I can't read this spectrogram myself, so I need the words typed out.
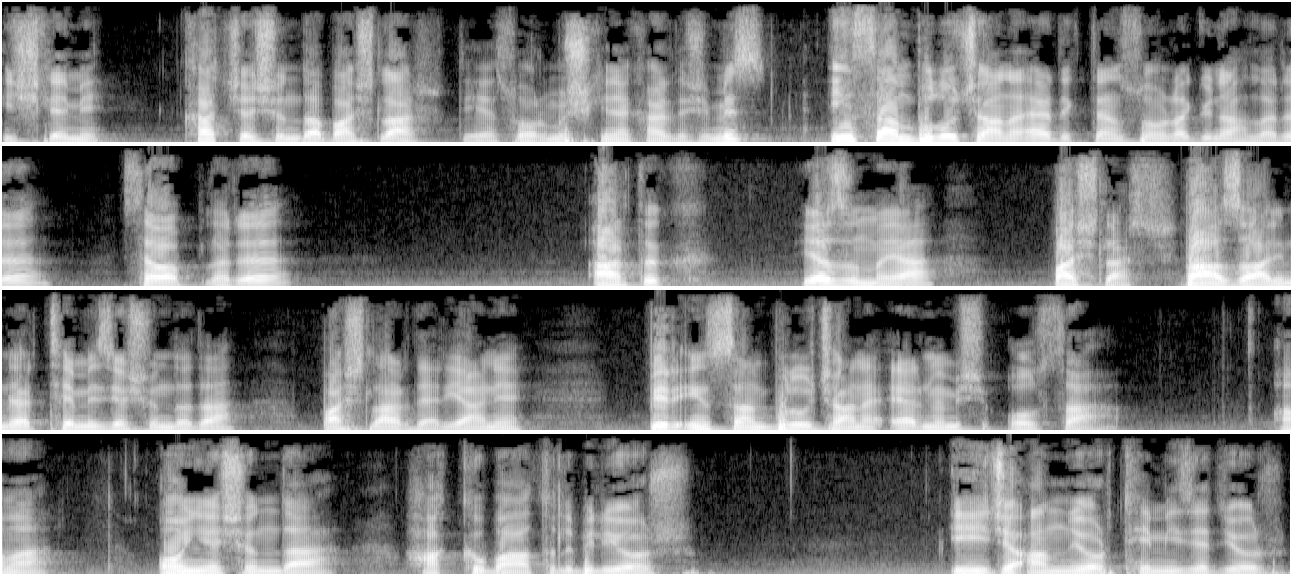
işlemi kaç yaşında başlar diye sormuş yine kardeşimiz. İnsan bulu çağına erdikten sonra günahları, sevapları artık yazılmaya başlar. Bazı alimler temiz yaşında da başlar der. Yani bir insan bulu çağına ermemiş olsa ama 10 yaşında hakkı batılı biliyor, iyice anlıyor, temiz ediyor,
